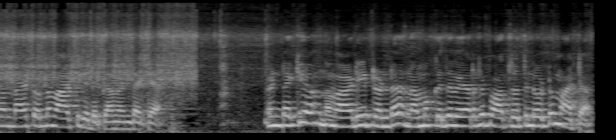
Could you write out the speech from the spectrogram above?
നന്നായിട്ടൊന്ന് വാട്ടിയെടുക്കാം വെണ്ടയ്ക്ക. വെണ്ടയ്ക്ക ഒന്ന് വാടിയിട്ടുണ്ട്. നമുക്കിത് വേറൊരു പാത്രത്തിലോട്ട് മാറ്റാം.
